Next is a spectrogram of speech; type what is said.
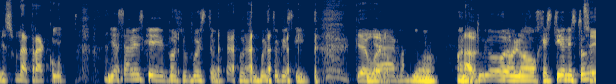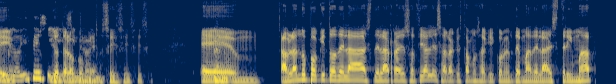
es un atraco. Ya sabes que, por supuesto, por supuesto que sí. Qué bueno. cuando, cuando tú lo, gestiones todo, me lo dices. yo te lo comento, sí, sí, sí. sí. Em, hablando un poquito de las, de las redes sociales, ahora que estamos aquí con el tema de la Stream App,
